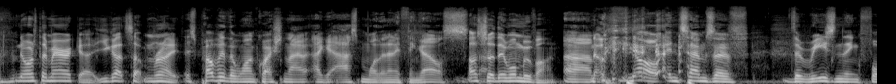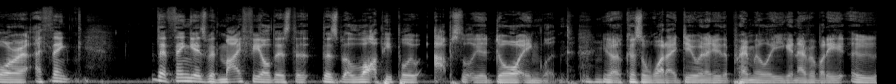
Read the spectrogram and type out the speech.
North America, you got something right. It's probably the one question I, I get asked more than anything else. Oh, so then we'll move on. Um, no, no, in terms of the reasoning for it, I think the thing is with my field is that there's a lot of people who absolutely adore England, Mm-hmm. you know, because of what I do and I do the Premier League and everybody who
